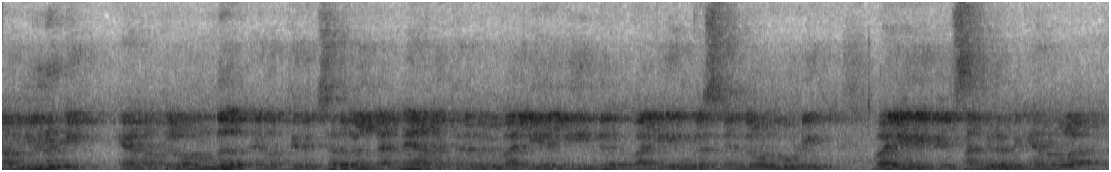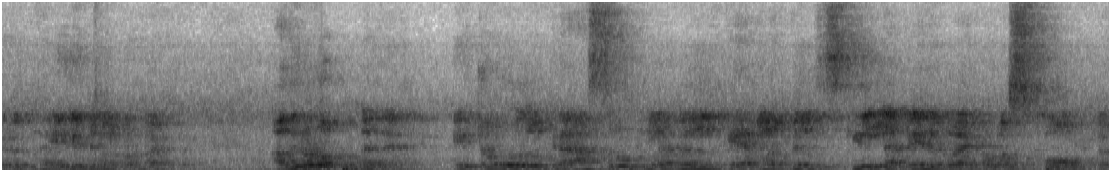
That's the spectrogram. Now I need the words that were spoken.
കമ്മ്യൂണിറ്റി കേരളത്തിൽ ഉണ്ട് എന്ന തിരിച്ചറിവിൽ തന്നെയാണ് ഇത്തരം ഒരു വലിയ ലീഗ് വലിയ ഇൻവെസ്റ്റ്മെന്റോടുകൂടി വലിയ രീതിയിൽ സംഘടിപ്പിക്കാനുള്ള ഒരു ധൈര്യം ഞങ്ങൾക്ക് ഉണ്ടായത് അതിനോടൊപ്പം തന്നെ ഏറ്റവും കൂടുതൽ ഗ്രാസ് റൂട്ട് ലെവൽ കേരളത്തിൽ സ്കിൽ അവൈലബിൾ ആയിട്ടുള്ള സ്പോർട്ട്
